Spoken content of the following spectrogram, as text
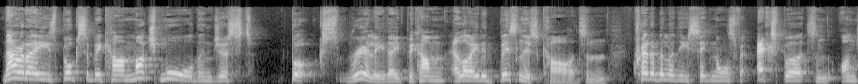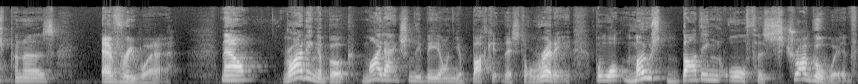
Nowadays, books have become much more than just books. Really, they've become elevated business cards and credibility signals for experts and entrepreneurs everywhere. Now, writing a book might actually be on your bucket list already, but what most budding authors struggle with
